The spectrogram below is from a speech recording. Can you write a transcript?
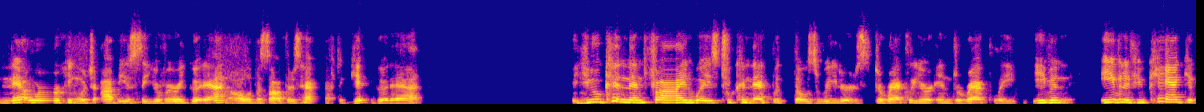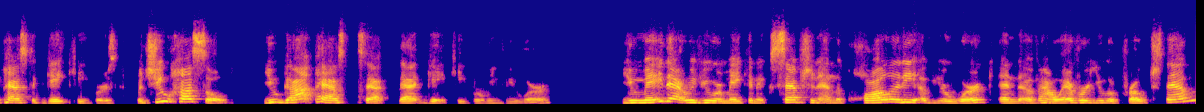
networking, which obviously you're very good at, and all of us authors have to get good at, you can then find ways to connect with those readers directly or indirectly, even even if you can't get past the gatekeepers. But you hustled, you got past that that gatekeeper reviewer. You made that reviewer make an exception, and the quality of your work and of however you approach them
